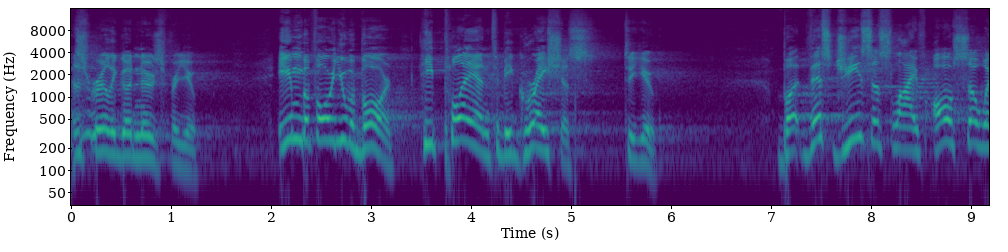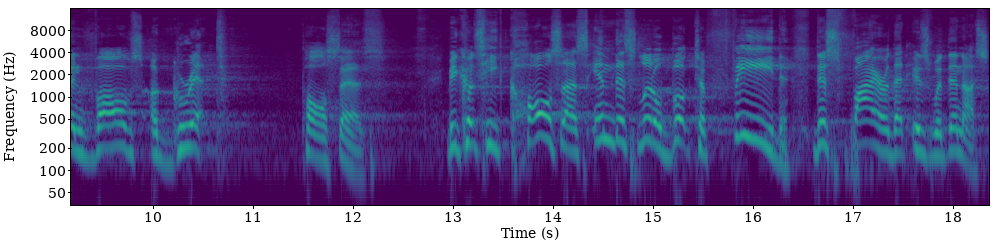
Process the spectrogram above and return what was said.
That's really good news for you. Even before you were born, He planned to be gracious to you. But this Jesus life also involves a grit, Paul says. because he calls us in this little book to feed this fire that is within us.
